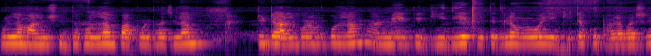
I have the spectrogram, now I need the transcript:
করলাম, আলু সিদ্ধ করলাম, পাঁপড় ভাজলাম, একটু ডাল গরম করলাম, আর মেয়েকে ঘি দিয়ে খেতে দিলাম। ও এই ঘিটা খুব ভালোবাসে,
